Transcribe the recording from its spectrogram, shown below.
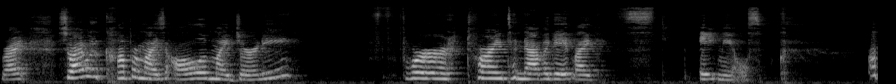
right? So I would compromise all of my journey for trying to navigate like eight meals.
